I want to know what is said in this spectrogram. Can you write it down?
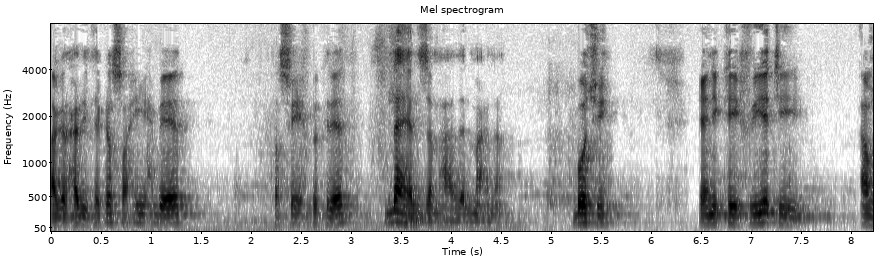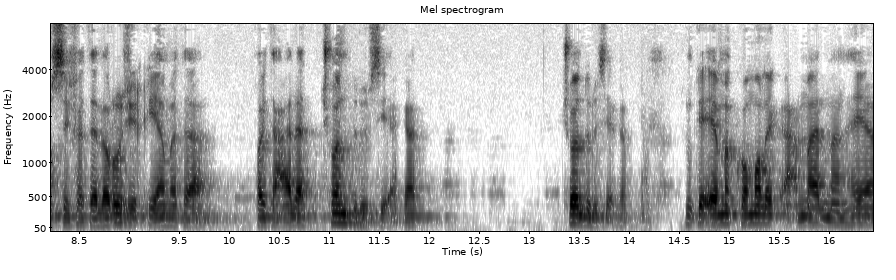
أقل حديثك صحيح بيت؟ تصحيح بكريت؟ لا يلزم هذا المعنى. بوشي. يعني كيفية أم صفة لرجي قيامة؟ خوي تعالى شون دروسي أكاد شون دروسي أكاد چونکە ئێمە کۆمەڵێک ئەعمال من هەیە.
